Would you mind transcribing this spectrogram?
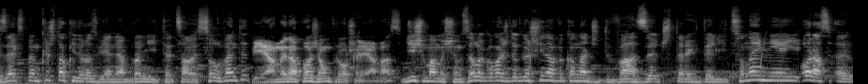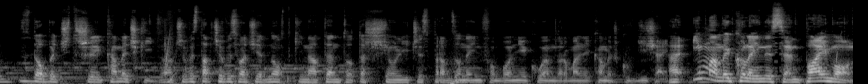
z expem, kryształki do rozwijania broni i te całe solventy. Bijamy na poziom, proszę ja was. Dziś mamy się zalogować do Genshina, wykonać dwa z czterech daily co najmniej oraz e, zdobyć trzy kamyczki. Znaczy wystarczy wysłać jednostki na ten, to też się liczy sprawdzone info, bo nie kułem normalnie kamyczków dzisiaj. E, I mamy kolejny sen Paimon.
